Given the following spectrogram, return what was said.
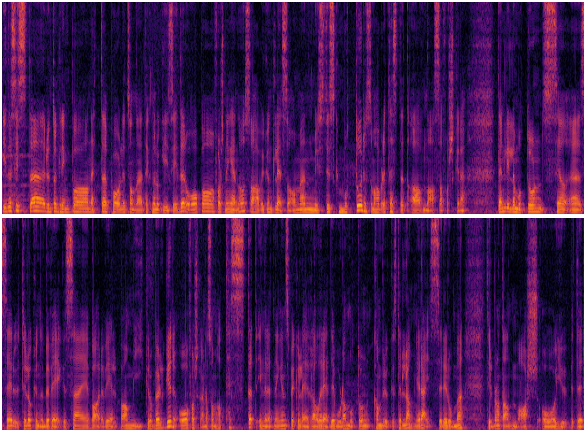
I det siste rundt omkring på nettet på litt sånne teknologisider og på forskning.no så har vi kunnet lese om en mystisk motor som har blitt testet av NASA-forskere. Den lille motoren eh, ser ut til å kunne bevege seg bare ved hjelp av mikrobølger, og forskerne som har testet innretningen spekulerer allerede i hvordan motoren kan brukes til lange reiser i rommet til bl.a. Mars og Jupiter.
